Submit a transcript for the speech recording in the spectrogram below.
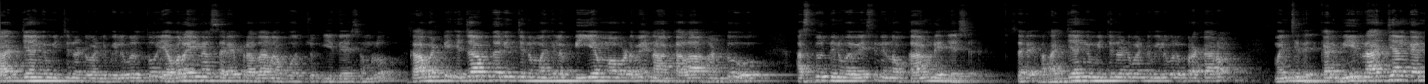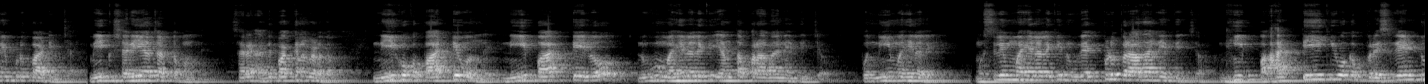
రాజ్యాంగం ఇచ్చినటువంటి విలువలతో ఎవరైనా సరే ప్రధాన అవ్వచ్చు ఈ దేశంలో. కాబట్టి హిజాబ్ ధరించిన మహిళ పిఎం అవ్వడమే నా కళ అంటూ అసదుద్దీన్ వైవేసి నిన్న ఒక కామెడీ చేశాడు. సరే రాజ్యాంగం ఇచ్చినటువంటి విలువల ప్రకారం మంచిదే. కానీ మీరు రాజ్యాంగాన్ని ఇప్పుడు పాటించాలి. మీకు షరియా చట్టం ఉంది. సరే అది పక్కన పెడదాం. నీకు ఒక పార్టీ ఉంది. నీ పార్టీలో నువ్వు మహిళలకి ఎంత ప్రాధాన్యత ఇచ్చావు? ఇప్పుడు నీ మహిళలకి. ముస్లిం మహిళలకి నువ్వు ఎప్పుడు ప్రాధాన్యత ఇచ్చావు? నీ పార్టీకి ఒక ప్రెసిడెంట్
